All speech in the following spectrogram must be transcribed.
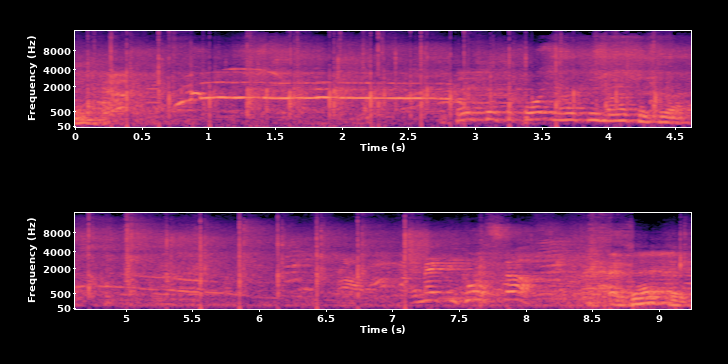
Thanks for supporting RC Monster Trucks. They're making cool stuff. Exactly.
